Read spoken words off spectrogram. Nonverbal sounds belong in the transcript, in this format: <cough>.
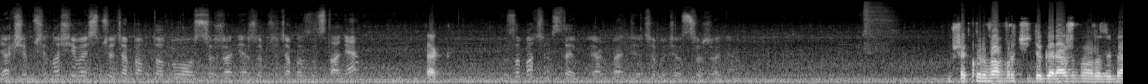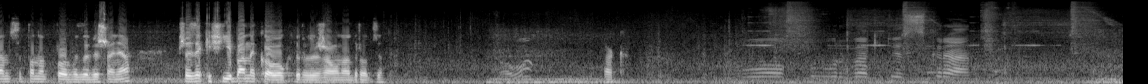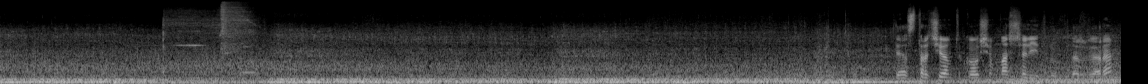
Jak się przynosiłeś z przyczepą, to było ostrzeżenie, że przyczepa zostanie? Tak. To zobaczę z tym, jak będzie, czy będzie ostrzeżenie. Muszę kurwa wrócić do garażu, bo rozjebałem sobie ponad połowę zawieszenia. Przez jakieś jebane koło, które leżało na drodze. Koło? Tak. O kurwa, jaki tu jest skręt. To ja straciłem tylko 18 litrów, dasz wiarę?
